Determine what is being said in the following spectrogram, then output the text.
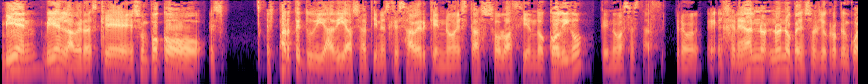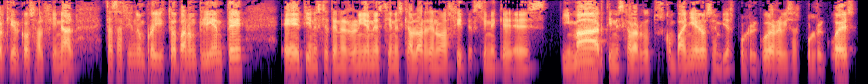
Bien, bien, la verdad es que es un poco, es, es, parte de tu día a día, o sea, tienes que saber que no estás solo haciendo código, que no vas a estar, pero en general no, no en open source, yo creo que en cualquier cosa al final. Estás haciendo un proyecto para un cliente, eh, tienes que tener reuniones, tienes que hablar de nuevas features, tienes que estimar, tienes que hablar con tus compañeros, envías pull request, revisas pull request,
